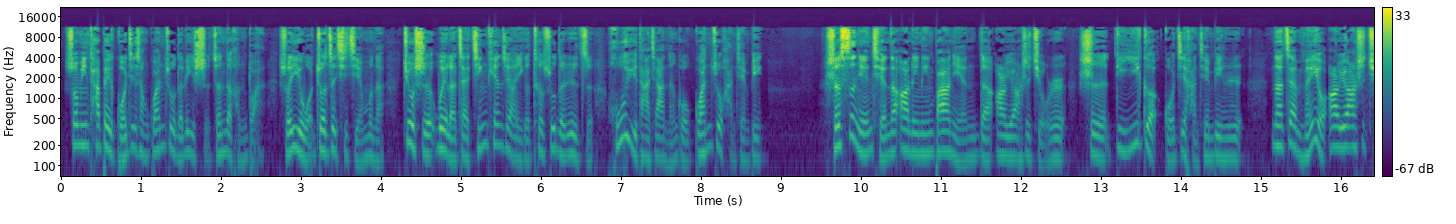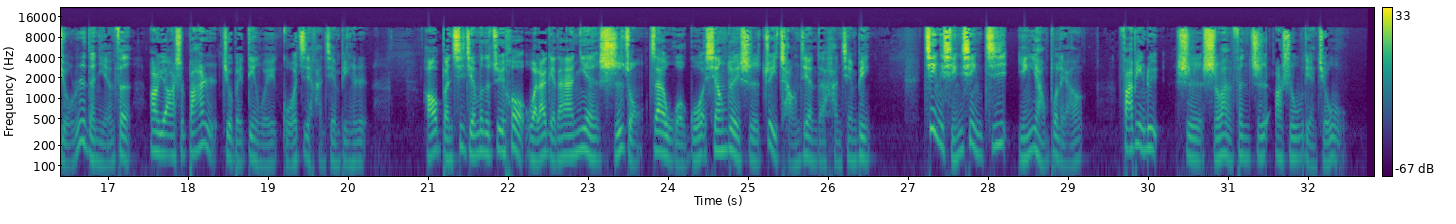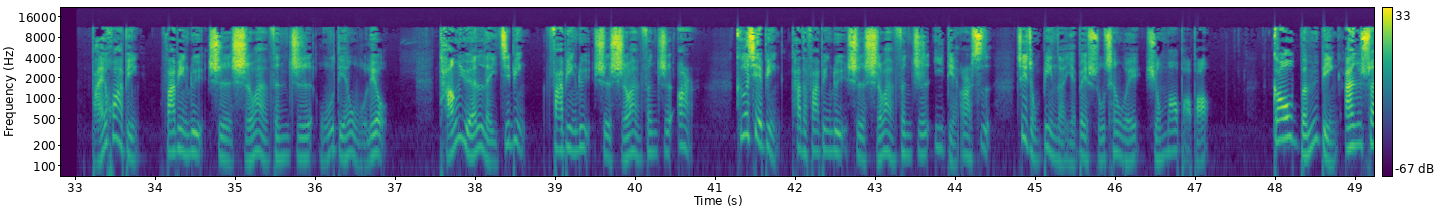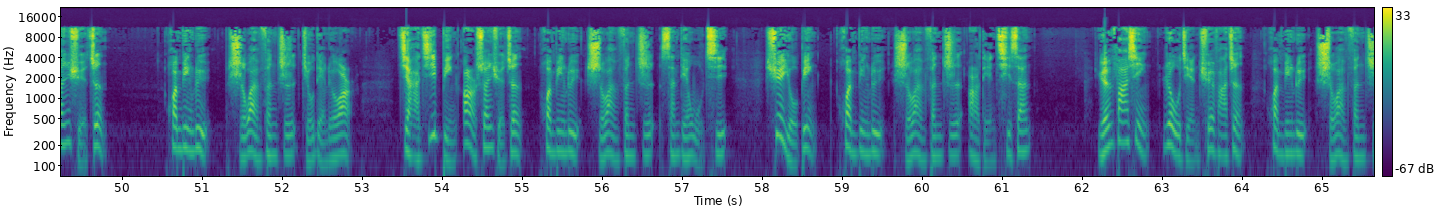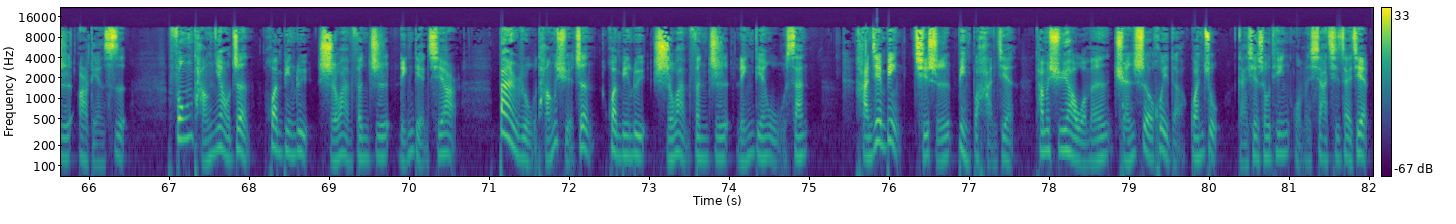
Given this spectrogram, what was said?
说明它被国际上关注的历史真的很短。所以我做这期节目呢，就是为了在今天这样一个特殊的日子，呼吁大家能够关注罕见病。十四年前的二零零八年的二月二十九日是第一个国际罕见病日，那在没有二月二十九日的年份，二月二十八日就被定为国际罕见病日。好，本期节目的最后，我来给大家念十种在我国相对是最常见的罕见病：进行性肌营养不良，发病率是十万分之二十五点九五；白化病发病率是十万分之五点五六；糖原累积病发病率是十万分之二；割蟹病它的发病率是十万分之一点二四。这种病呢，也被俗称为“熊猫宝宝”。高苯丙氨酸血症。患病率十万分之九点六二，甲基丙二酸血症患病率十万分之三点五七，血友病患病率十万分之二点七三，原发性肉碱缺乏症患病率十万分之二点四，蜂糖尿症患病率十万分之零点七二，半乳糖血症患病率十万分之零点五三。罕见病其实并不罕见，他们需要我们全社会的关注。感谢收听，我们下期再见。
